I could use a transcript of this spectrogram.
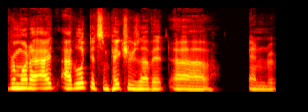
From what I I've looked at some pictures of it, uh, and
